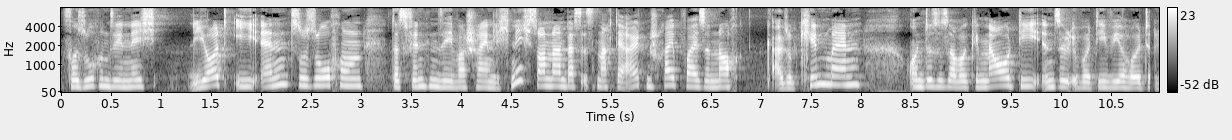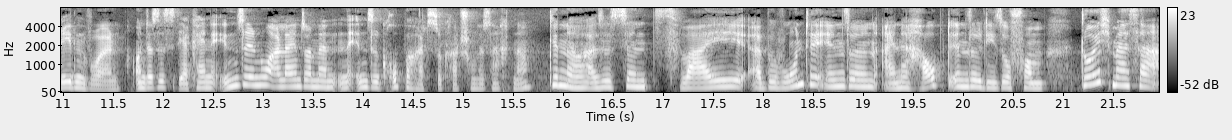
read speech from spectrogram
versuchen Sie nicht J-I-N zu suchen. Das finden Sie wahrscheinlich nicht, sondern das ist nach der alten Schreibweise noch also Kinmen. Und das ist aber genau die Insel, über die wir heute reden wollen. Und das ist ja keine Insel nur allein, sondern eine Inselgruppe, hast du gerade schon gesagt, ne? Genau, also es sind zwei äh, bewohnte Inseln, eine Hauptinsel, die so vom Durchmesser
